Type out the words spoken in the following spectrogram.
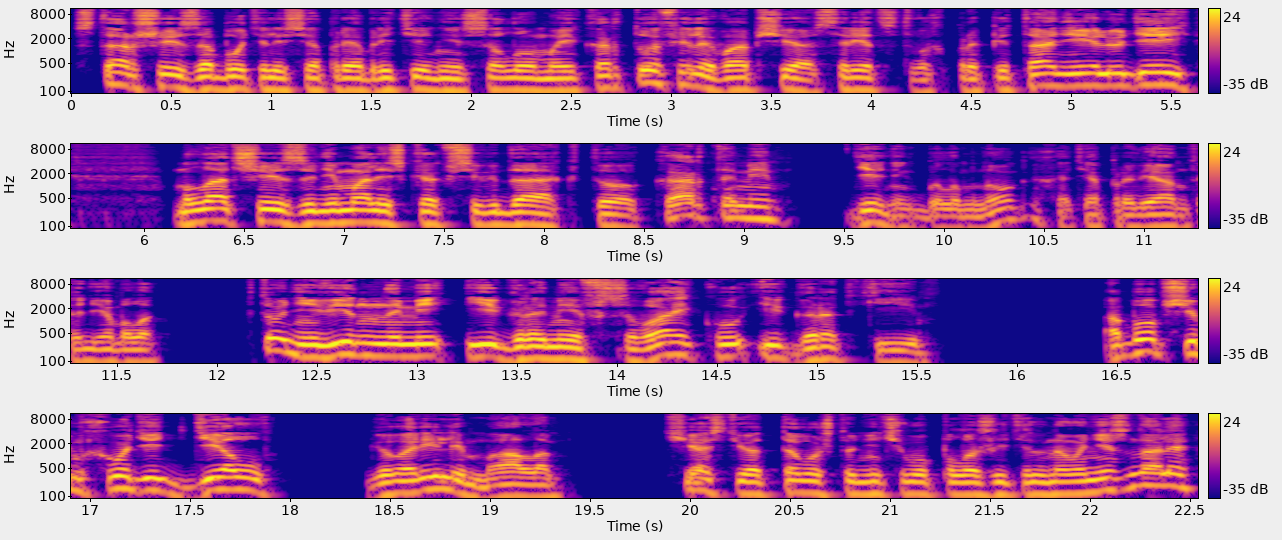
Старшие заботились о приобретении соломы и картофеля, вообще о средствах пропитания людей. Младшие занимались, как всегда, кто картами, денег было много, хотя провианта не было, кто невинными играми в свайку и городки. Об общем ходе дел говорили мало, частью от того, что ничего положительного не знали,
